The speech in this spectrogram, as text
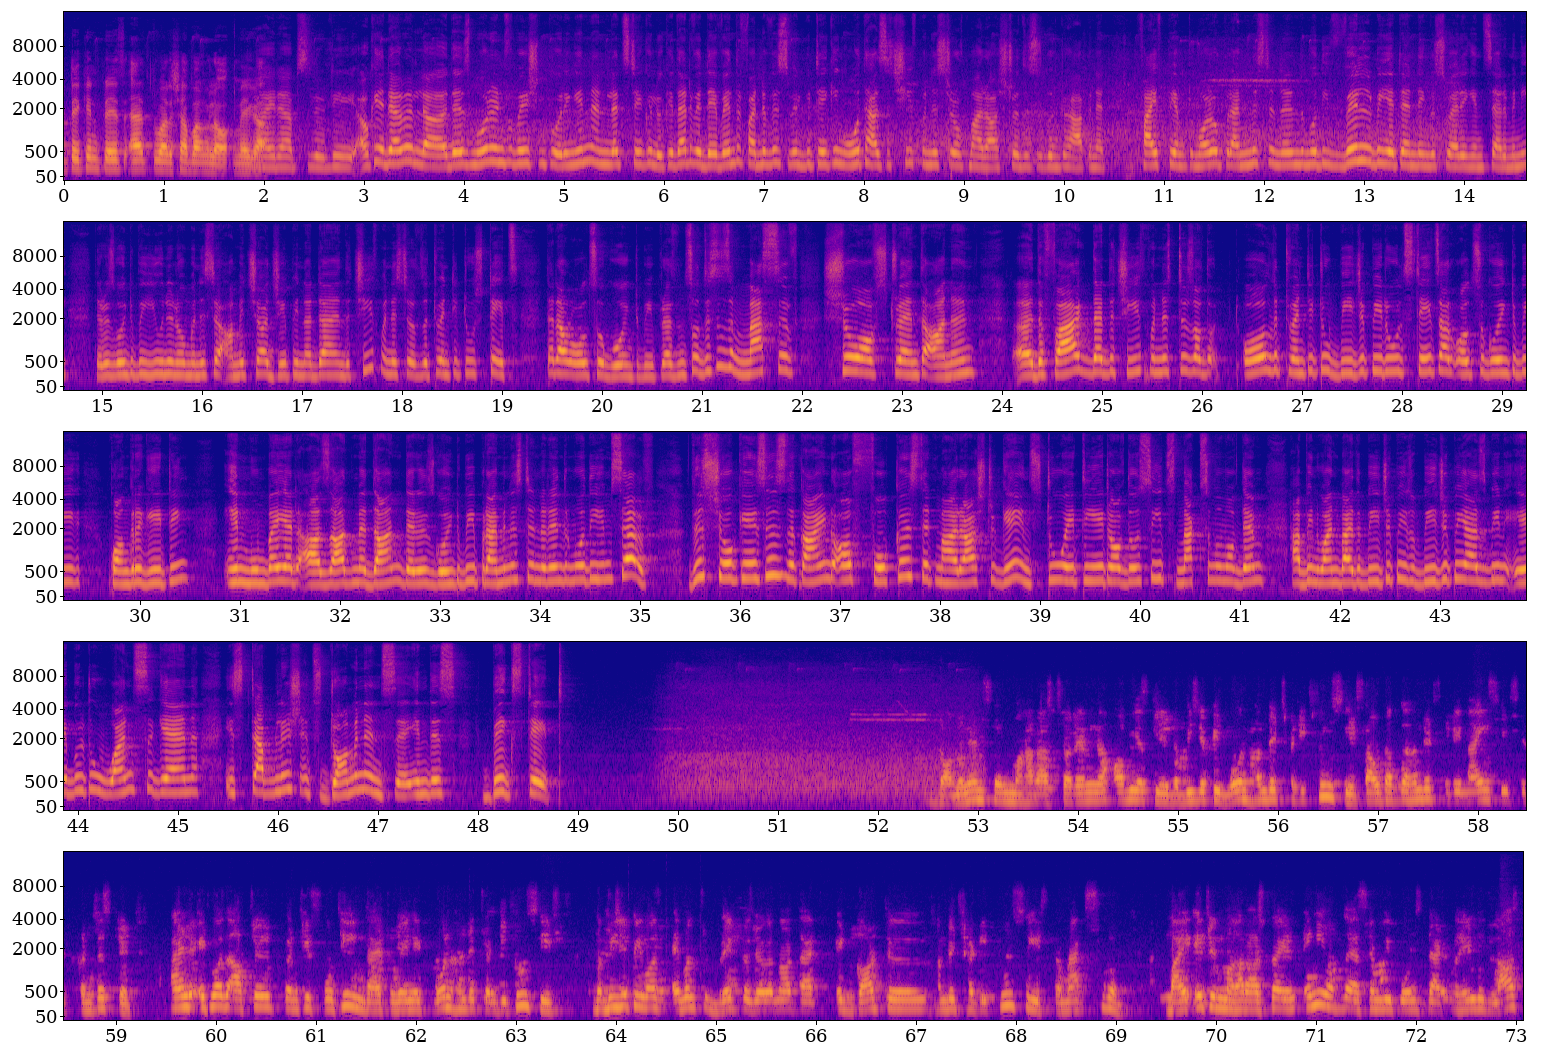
taking place at Varsha Bungalow, Mega. Right, absolutely. Okay, Daryl, uh, there's more information pouring in and let's take a look at that. Devendra Fadnavis will be taking oath as the Chief Minister of Maharashtra. This is going to happen at 5 p.m. tomorrow. Prime Minister Narendra Modi will be attending the swearing-in ceremony. There is going to be Union Home Minister Amit Shah, JP Nadda and the Chief Minister of the 22 states that are also going to be present. So this is a massive show of strength, Anand. Uh, the fact that the Chief Ministers of the, all the 22 BJP ruled states are also going to be congregating in Mumbai at Azad Maidan. There is going to be Prime Minister Narendra Modi himself. This showcases the kind of focus that Maharashtra gains. 288 of those seats, maximum of them have been won by the BJP. So BJP has been able to once again establish its dominance in this big state. Dominance in Maharashtra and obviously the BJP won 122 seats out of the 149 seats it contested. And it was after 2014 that when it won 122 seats, the BJP was able to break the juggernaut that it got uh, 132 seats, the maximum, by it in Maharashtra in any of the assembly polls that were held in the last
